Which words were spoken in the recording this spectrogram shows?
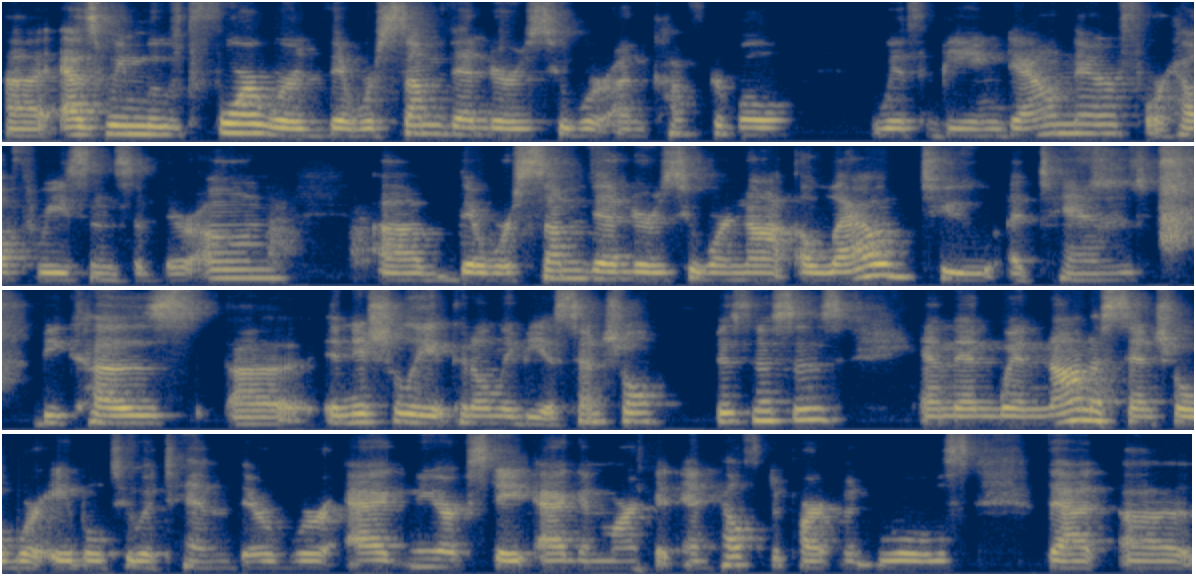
Uh, as we moved forward, there were some vendors who were uncomfortable with being down there for health reasons of their own. Uh, there were some vendors who were not allowed to attend because uh, initially it could only be essential businesses. And then when non-essential were able to attend, there were ag, New York State Ag and Market and Health Department rules that, uh,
